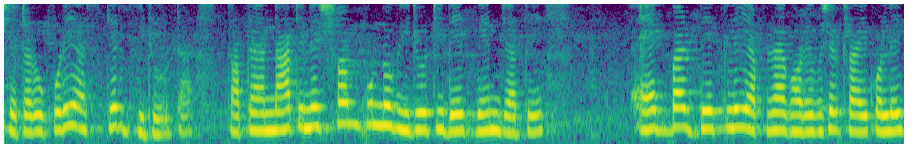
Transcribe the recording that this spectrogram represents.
সেটার উপরেই আজকের ভিডিওটা। তো আপনারা না টেনে সম্পূর্ণ ভিডিওটি দেখবেন, যাতে একবার দেখলেই আপনারা ঘরে বসে ট্রাই করলেই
